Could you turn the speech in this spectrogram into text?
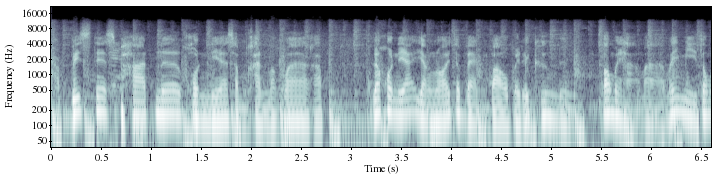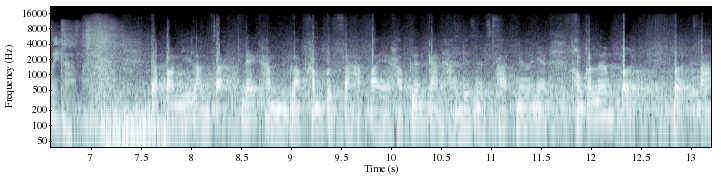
ครับ business partner คนนี้สำคัญมาก ๆ ครับ แล้วคนนี้อย่างน้อยจะแบ่งเบาไปได้ครึ่งหนึ่งต้องไปหามาไม่มีต้องไปหามาให้แต่ตอนนี้หลังจากได้คำรับคำปรึกษาไปอะครับเรื่องการหา business partner เนี่ยทองก็เริ่มเปิดเปิดตา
